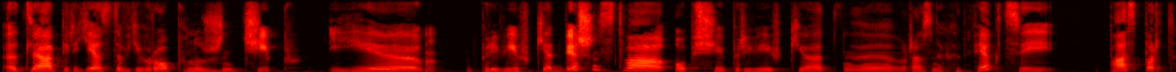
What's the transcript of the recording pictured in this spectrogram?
да. Для переезда в Европу нужен чип и прививки от бешенства, общие прививки от э, разных инфекций, паспорт.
